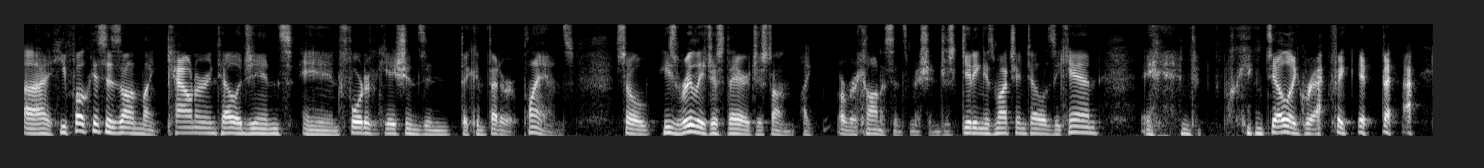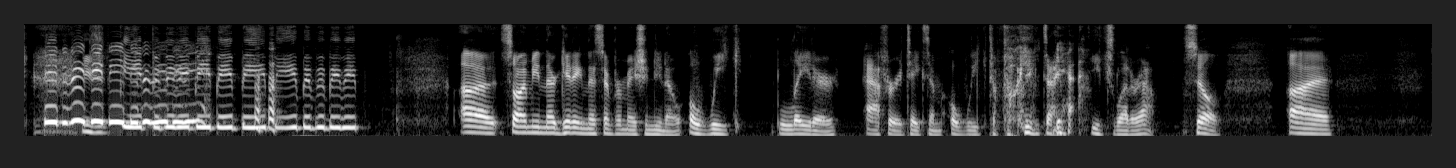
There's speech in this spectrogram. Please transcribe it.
uh, he focuses on like counterintelligence and fortifications in the Confederate plans. So he's really just there, just on like a reconnaissance mission, just getting as much intel as he can and fucking telegraphing it back. Uh, so I mean, they're getting this information, you know, a week later after it takes him a week to fucking type yeah. each letter out. So, uh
